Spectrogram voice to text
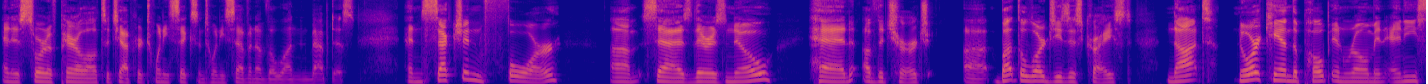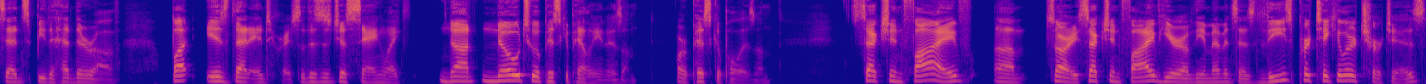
and is sort of parallel to chapter 26 and 27 of the London Baptist. And section four um, says there is no head of the church, uh, but the Lord Jesus Christ, not nor can the Pope in Rome in any sense be the head thereof, but is that Antichrist. So this is just saying like not no to Episcopalianism or Episcopalism. Section five, um, sorry, section five here of the amendment says these particular churches,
